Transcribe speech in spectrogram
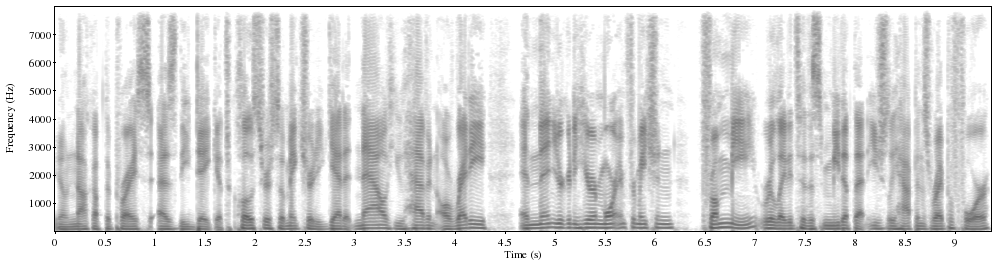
you know knock up the price as the date gets closer. So make sure to get it now if you haven't already. And then you're going to hear more information from me related to this meetup that usually happens right before.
